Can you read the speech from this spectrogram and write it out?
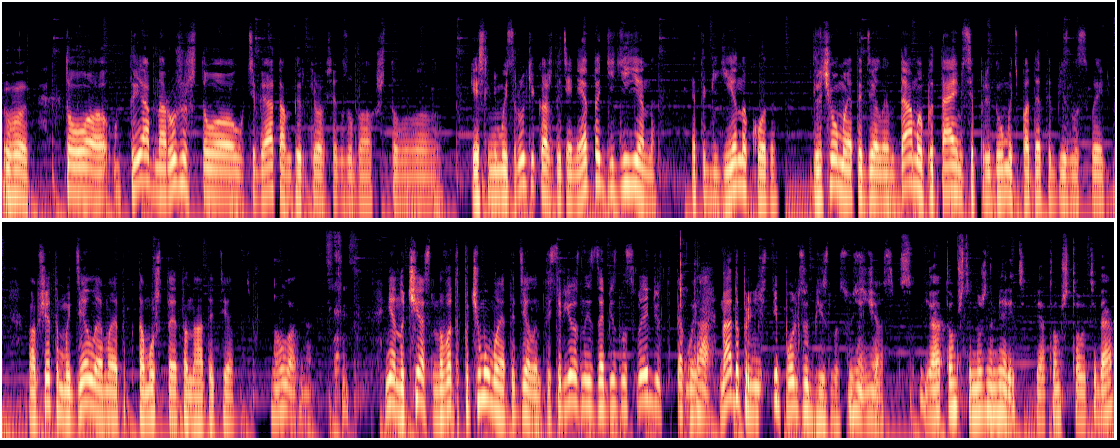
Вот. То ты обнаружишь, что у тебя там дырки во всех зубах, что если не мыть руки каждый день, это гигиена. Это гигиена кода. Для чего мы это делаем? Да, мы пытаемся придумать под это бизнес-вэлью. Вообще-то мы делаем это, потому что это надо делать. Ну ладно. Не, ну честно, ну вот почему мы это делаем? Ты серьезно из-за бизнес-вэлью? Ты такой, да. надо принести пользу бизнесу не, сейчас. Не. Я о том, что нужно мерить. Я о том, что у тебя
